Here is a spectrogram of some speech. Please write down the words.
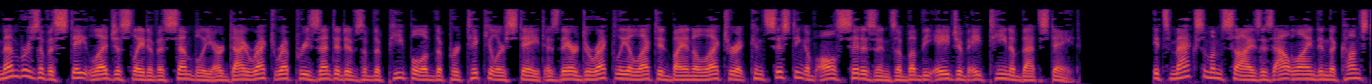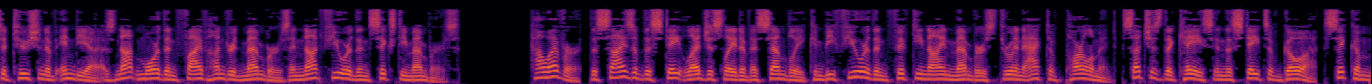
Members of a state legislative assembly are direct representatives of the people of the particular state as they are directly elected by an electorate consisting of all citizens above the age of 18 of that state. Its maximum size as outlined in the Constitution of India is not more than 500 members and not fewer than 60 members. However, the size of the state legislative assembly can be fewer than 59 members through an Act of Parliament, such is the case in the states of Goa, Sikkim,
